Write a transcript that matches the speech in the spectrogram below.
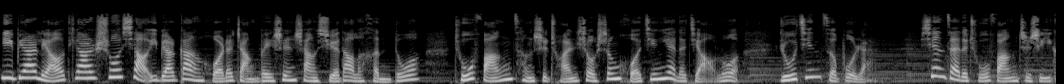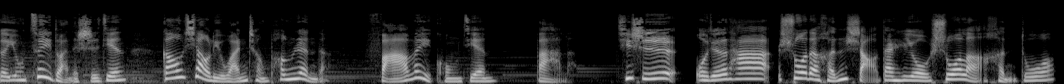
一边聊天说笑一边干活的长辈身上学到了很多。厨房曾是传授生活经验的角落，如今则不然。现在的厨房只是一个用最短的时间、高效率完成烹饪的乏味空间罢了。其实，我觉得他说的很少，但是又说了很多。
